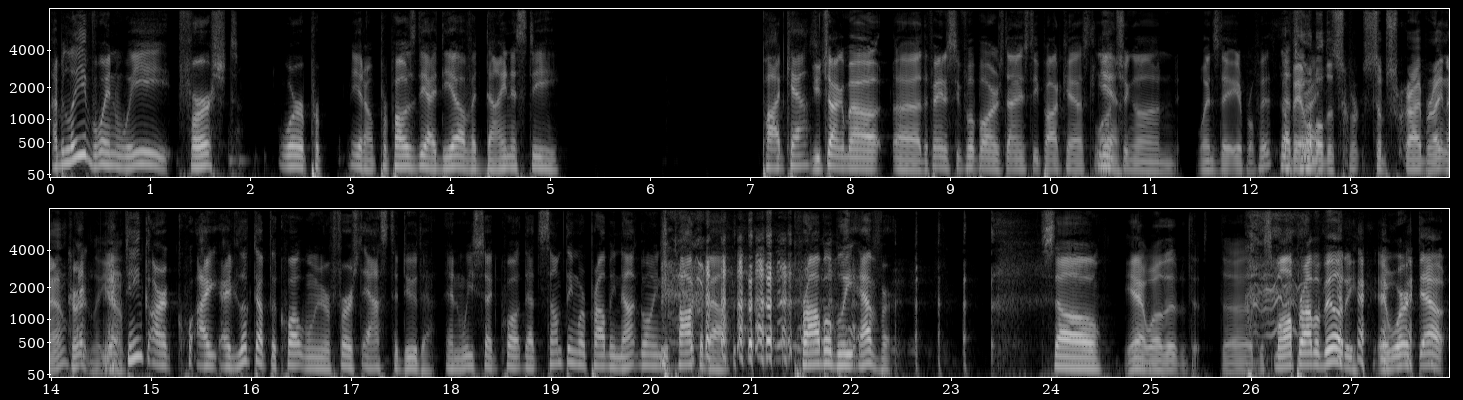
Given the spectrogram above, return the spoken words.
I believe when we first were, you know, proposed the idea of a dynasty podcast. You talking about uh, the Fantasy Footballers Dynasty podcast Yeah. launching on Wednesday, April fifth? That's Available right. to sc- subscribe right now. Currently, I yeah. I think our qu- I, I looked up the quote when we were first asked to do that, and we said, "quote That's something we're probably not going to talk about, probably ever." So, Yeah, well, the the, the, the small probability it worked out.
